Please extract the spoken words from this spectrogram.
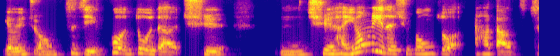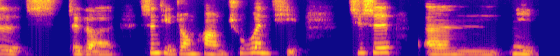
有一种自己过度的去，嗯，去很用力的去工作，然后导致这个身体状况出问题。其实，嗯，你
